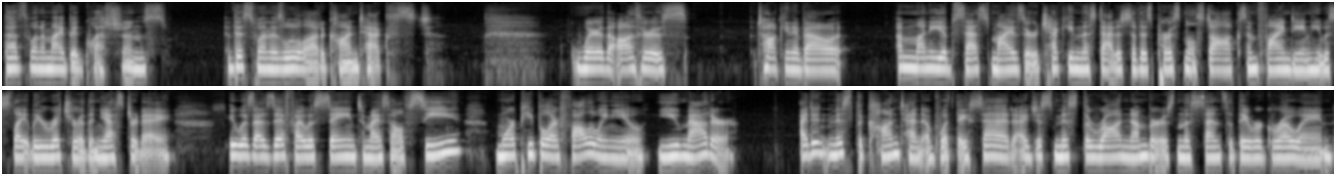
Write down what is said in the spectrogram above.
That's one of my big questions. This one is a little out of context, where the author is talking about a money obsessed miser checking the status of his personal stocks and finding he was slightly richer than yesterday. It was as if I was saying to myself, See, more people are following you. You matter. I didn't miss the content of what they said. I just missed the raw numbers and the sense that they were growing.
